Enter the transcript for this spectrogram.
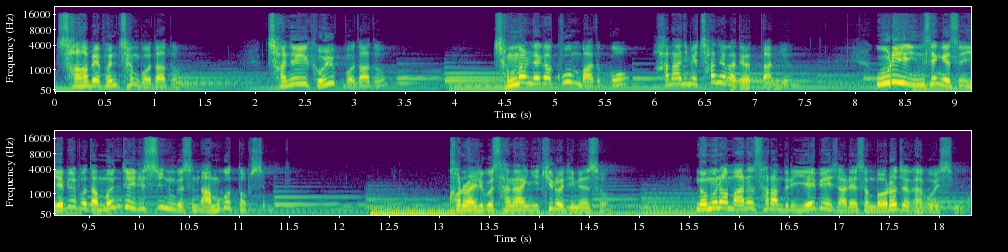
사업의 번창보다도 자녀의 교육보다도 정말 내가 구원받았고 하나님의 자녀가 되었다면 우리의 인생에서 예배보다 먼저 일 수 있는 것은 아무것도 없습니다. 코로나19 상황이 길어지면서 너무나 많은 사람들이 예배의 자리에서 멀어져 가고 있습니다.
